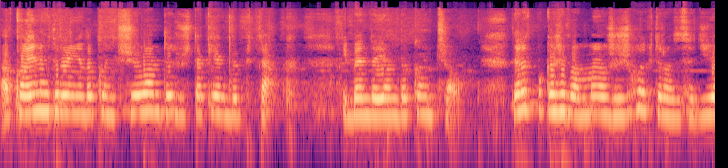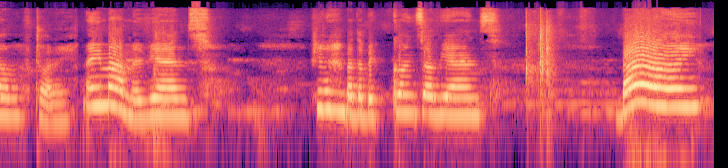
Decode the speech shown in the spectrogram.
A kolejną, której nie dokończyłam, to jest już taki jakby ptak. I będę ją dokończała. Teraz pokażę Wam moją rzeżuchę, którą zasadziłam wczoraj. No i mamy, więc... Film chyba dobiegł końca, więc... Bye!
